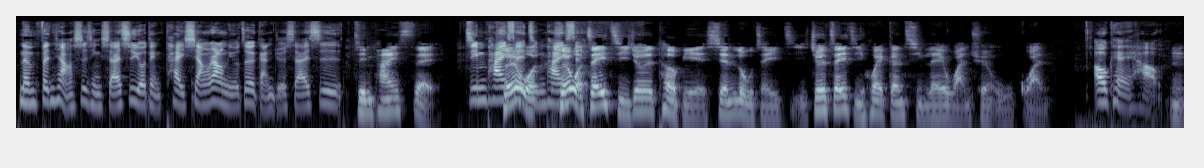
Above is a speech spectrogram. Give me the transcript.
能分享的事情，实在是有点太像，让你有这个感觉，实在是金拍谢，金拍谢，金拍谢。所以我这一集就是特别先录这一集，就是这一集会跟情类完全无关。OK，好，嗯，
